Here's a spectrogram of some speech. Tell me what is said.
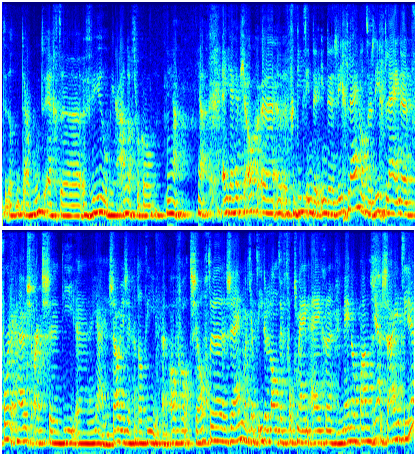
dat, daar moet echt uh, veel meer aandacht voor komen. Ja, ja. En jij hebt je ook uh, verdiept in de, in de richtlijnen. Want de richtlijnen voor de huisartsen, die uh, ja, zou je zeggen dat die uh, overal hetzelfde zijn. Want je hebt, ieder land heeft volgens mij een eigen menopause ja. society. Ja.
